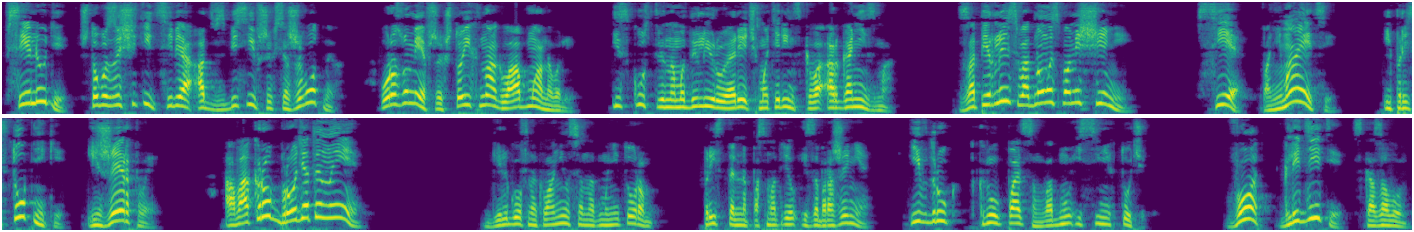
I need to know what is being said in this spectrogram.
Все люди, чтобы защитить себя от взбесившихся животных, уразумевших, что их нагло обманывали, искусственно моделируя речь материнского организма, заперлись в одном из помещений. Все, понимаете? И преступники, и жертвы. А вокруг бродят иные. Гильгоф наклонился над монитором, пристально посмотрел изображение и вдруг ткнул пальцем в одну из синих точек. «Вот, глядите!» — сказал он.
